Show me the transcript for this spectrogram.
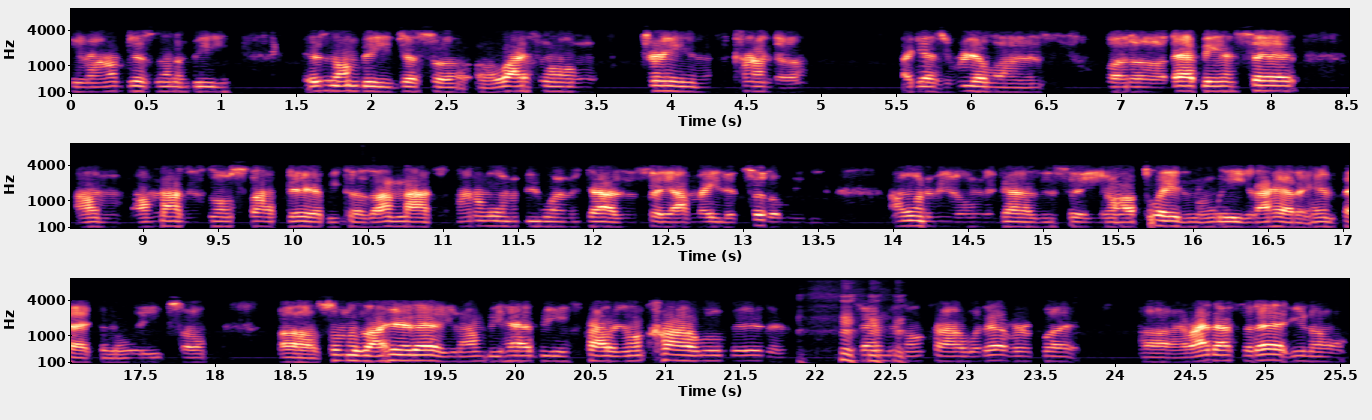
you know, I'm just going to be, it's going to be just a, a lifelong dream kind of, I guess, realized. But uh, that being said, I'm I'm not just gonna stop there because I'm not I don't want to be one of the guys that say I made it to the league. I want to be one of the guys that say you know I played in the league and I had an impact in the league. So uh, as soon as I hear that, you know I'm gonna be happy. Probably gonna cry a little bit and family's gonna cry, whatever. But uh, right after that, you know,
